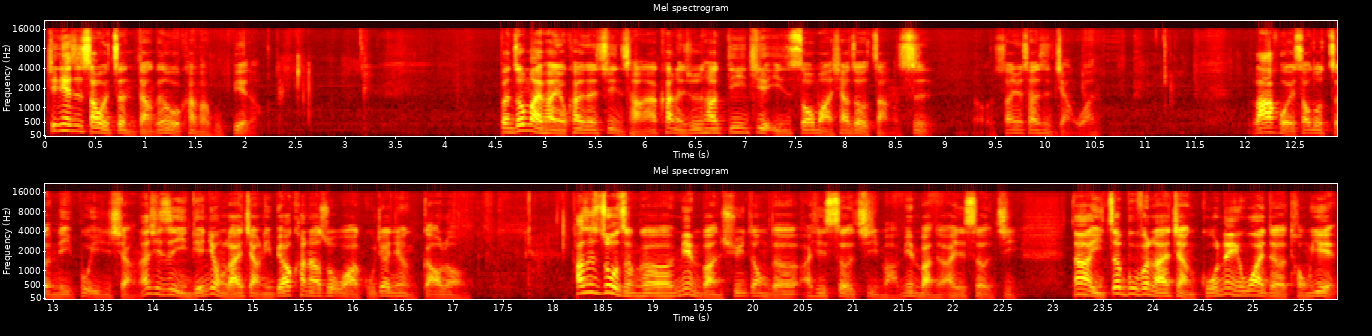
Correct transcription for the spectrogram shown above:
今天是稍微震荡，但是我看法不变哦。本周买盘有看在进场啊，看的就是它第一季的营收嘛，下周涨势。三月三十讲完，拉回稍作整理不影响。那其实以联勇来讲，你不要看它说哇，股价已经很高了。它是做整个面板驱动的 IC 设计嘛，面板的 IC 设计。那以这部分来讲，国内外的同业。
